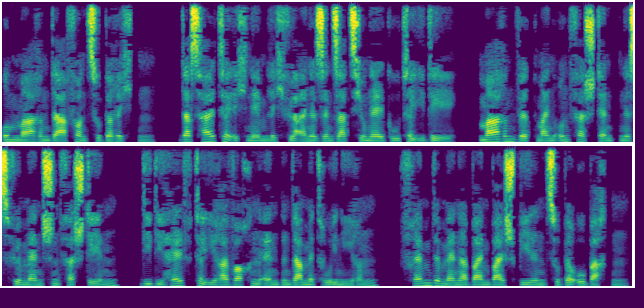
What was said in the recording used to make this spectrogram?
um Maren davon zu berichten. Das halte ich nämlich für eine sensationell gute Idee. Maren wird mein Unverständnis für Menschen verstehen, die die Hälfte ihrer Wochenenden damit ruinieren, fremde Männer beim Beispielen zu beobachten.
